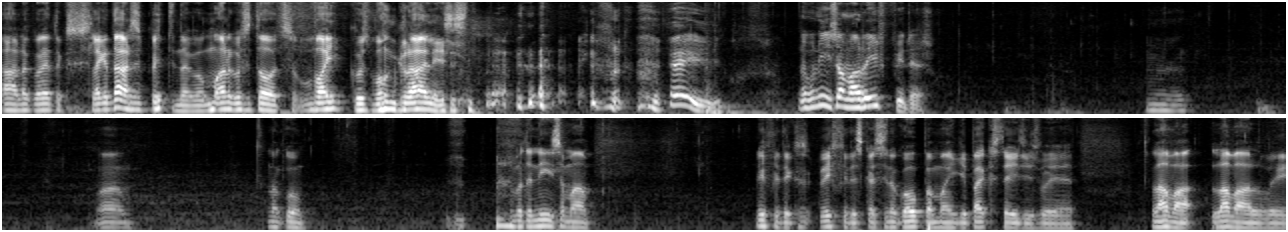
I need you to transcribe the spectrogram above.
ah,. nagu näiteks legendaarsed bitid nagu Margus Toots, Vaikus Von Krahlis. ei, nagu niisama rihvides. Ma nagu, mõtlen niisama rihvides, rihvides kas nagu open mic'i backstage'is või lava, laval või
